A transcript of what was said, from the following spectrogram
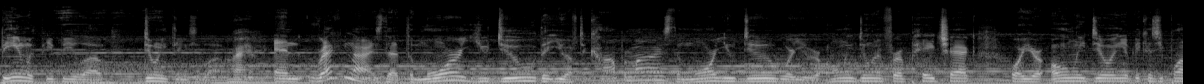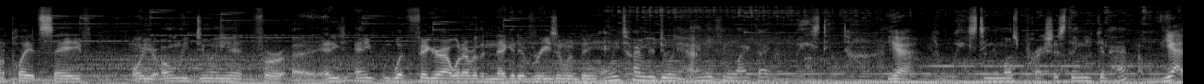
being with people you love, doing things you love. Right. And recognize that the more you do that you have to compromise, the more you do where you're only doing it for a paycheck or you're only doing it because you want to play it safe or you're only doing it for uh, any any what figure out whatever the negative reason would be. Anytime you're doing Yeah. anything like that, you're wasting time. yeah. You're wasting the most precious thing you can have. Yeah,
